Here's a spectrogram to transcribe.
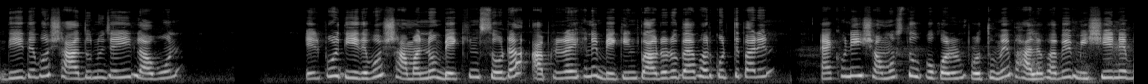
দিয়ে দেব স্বাদ অনুযায়ী লবণ। এরপর দিয়ে দেব সামান্য বেকিং সোডা। আপনারা এখানে বেকিং পাউডারও ব্যবহার করতে পারেন। এখন এই সমস্ত উপকরণ প্রথমে ভালোভাবে মিশিয়ে নেব।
